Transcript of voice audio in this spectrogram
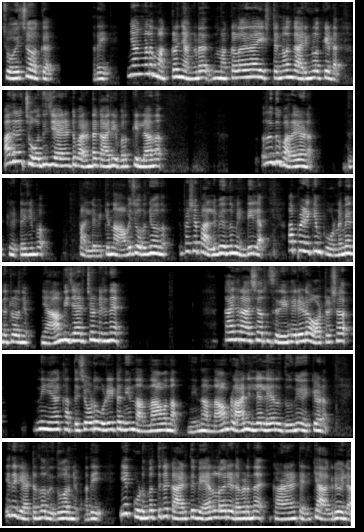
ചോദിച്ചു നോക്ക്. അതെ ഞങ്ങൾ മക്കൾ ഞങ്ങളുടെ മക്കളുടേതായ ഇഷ്ടങ്ങളും കാര്യങ്ങളൊക്കെ ഉണ്ട് അതിനെ ചോദ്യം ചെയ്യാനായിട്ട് വരേണ്ട കാര്യം ഇവർക്കില്ലാന്ന് ഋതു പറയാണ്. ഇത് കേട്ട് കഴിഞ്ഞപ്പോൾ പല്ലവിക്ക് നാവ് ചൊറിഞ്ഞു വന്നു. പക്ഷെ പല്ലവി ഒന്നും മിണ്ടിയില്ല. അപ്പോഴേക്കും പൂർണിമ എന്നിട്ട് പറഞ്ഞു ഞാൻ വിചാരിച്ചോണ്ടിരുന്നേ. കഴിഞ്ഞ പ്രാവശ്യം ശ്രീഹരിയുടെ ഓട്ടോറിക്ഷ നീ കത്തിച്ചോട് കൂടിയിട്ട് നീ നന്നാവുന്ന നീ നന്നാവാൻ പ്ലാൻ ഇല്ലല്ലേ ഋതു എന്ന് ചോദിക്കുകയാണ് ഇത് കേട്ടെന്ന് ഋതു പറഞ്ഞു അതെ ഈ കുടുംബത്തിന്റെ കാര്യത്തിൽ വേറുള്ളവർ ഇടപെടുന്ന കാണാനായിട്ട് എനിക്ക് ആഗ്രഹമില്ല.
